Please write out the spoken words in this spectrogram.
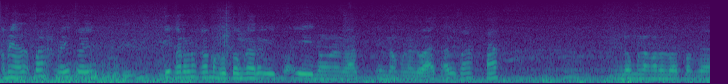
Ah, may harap pa. Wait, wait. Hindi karoon ka magutom ka. Inom mo na lahat. Inom mo na lahat. Ano pa? Ha? Inom mo lang ka na lahat pagka...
